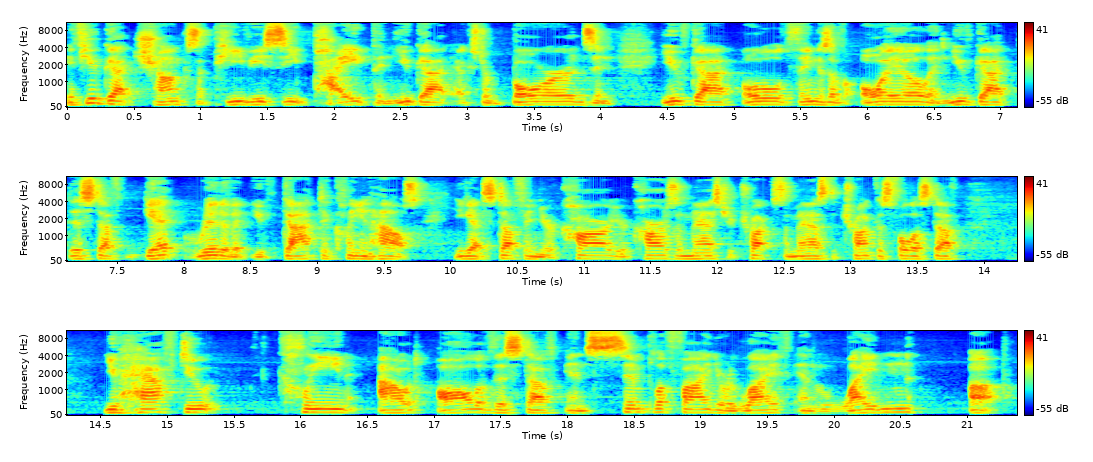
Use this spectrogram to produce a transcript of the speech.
if you've got chunks of PVC pipe and you've got extra boards and you've got old things of oil and you've got this stuff, get rid of it. You've got to clean house. You got stuff in your car, your car's a mess, your truck's a mess, the trunk is full of stuff. You have to clean out all of this stuff and simplify your life and lighten up.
